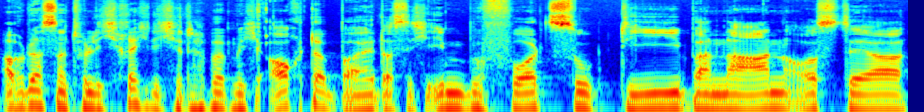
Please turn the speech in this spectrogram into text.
aber du hast natürlich recht. Ich ertappe mich auch dabei, dass ich eben bevorzugt die Bananen aus der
